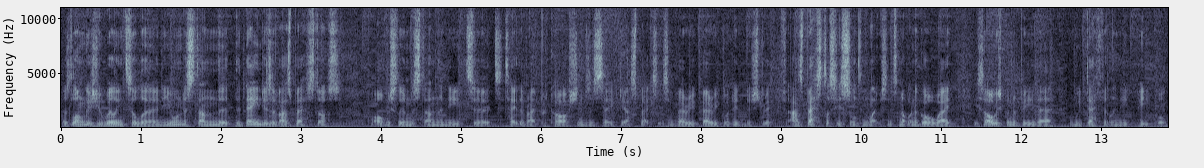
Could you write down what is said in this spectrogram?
As long as you're willing to learn, you understand the, the dangers of asbestos, obviously understand the need to, to take the right precautions and safety aspects. It's a very, very good industry. Asbestos is something like we said, it's not going to go away. It's always going to be there and we definitely need people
